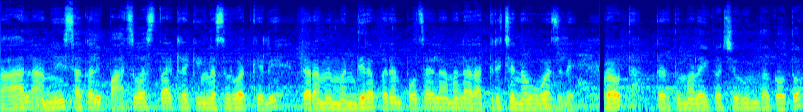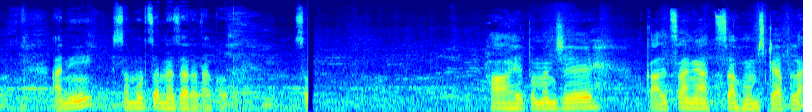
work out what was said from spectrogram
काल आम्ही सकाळी पाच वाजता ट्रेकिंगला सुरुवात केली तर आम्ही मंदिरापर्यंत पोचायला आम्हाला रात्रीचे नऊ वाजले. आहोत तर तुम्हाला इकडची रूम दाखवतो आणि समोरचा नजारा दाखवतो. सो हा आहे तो म्हणजे कालचा आणि आजचा होमस्टे आपला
